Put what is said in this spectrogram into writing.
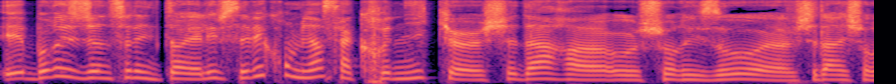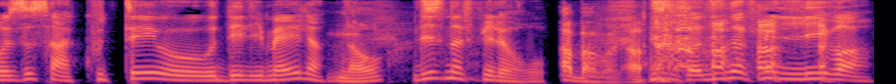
Et Boris Johnson, éditorialiste, vous savez combien sa chronique euh, cheddar euh, au chorizo, cheddar et chorizo, ça a coûté au Daily Mail? Non. 19 000 euros. Ah bah voilà. 19 000 livres.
